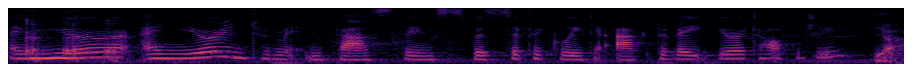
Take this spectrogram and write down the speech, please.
And you're and you're intermittent fasting specifically to activate your autophagy? yeah,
